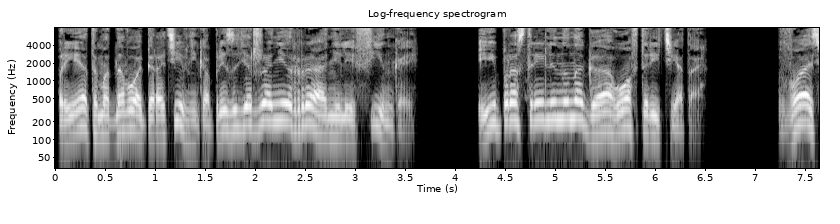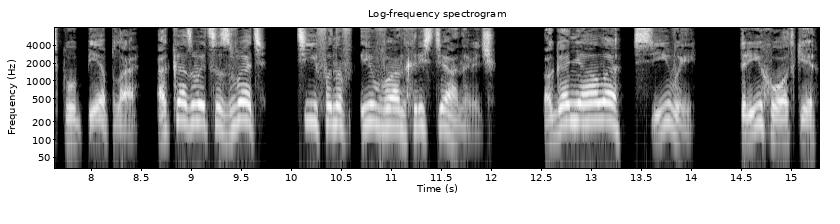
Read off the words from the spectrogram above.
При этом одного оперативника при задержании ранили финкой. И прострелена нога у авторитета. Ваську Пепла, оказывается, звать Тифонов Иван Христианович. Погоняло Сивый. Три ходки.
